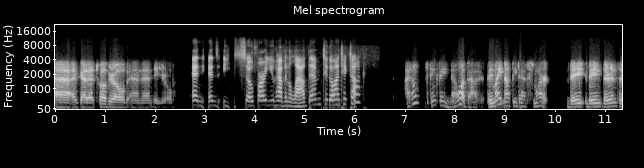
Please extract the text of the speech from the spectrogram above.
Uh, I've got a 12 year old and an 8 year old. and and so far you haven't allowed them to go on tiktok I don't think they know about it. They might not be that smart. They they they're into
